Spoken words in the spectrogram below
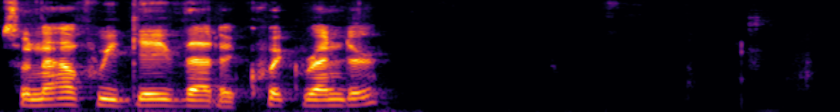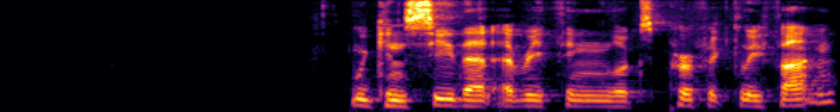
So now if we gave that a quick render, we can see that everything looks perfectly fine.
